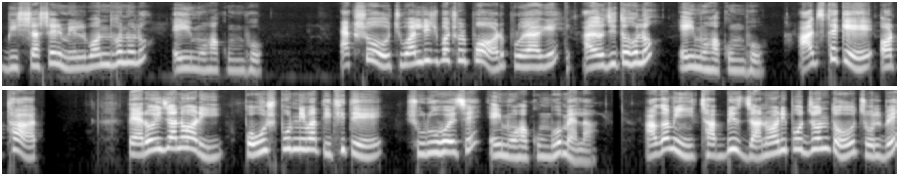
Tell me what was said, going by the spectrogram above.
বিশ্বাসের মেলবন্ধন হলো এই মহাকুম্ভ। একশো চুয়াল্লিশ বছর পর প্রয়াগে আয়োজিত হলো এই মহাকুম্ভ। আজ থেকে অর্থাৎ তেরোই জানুয়ারি পৌষ পূর্ণিমা তিথিতে শুরু হয়েছে এই মহাকুম্ভ মেলা। আগামী ছাব্বিশ জানুয়ারি পর্যন্ত চলবে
